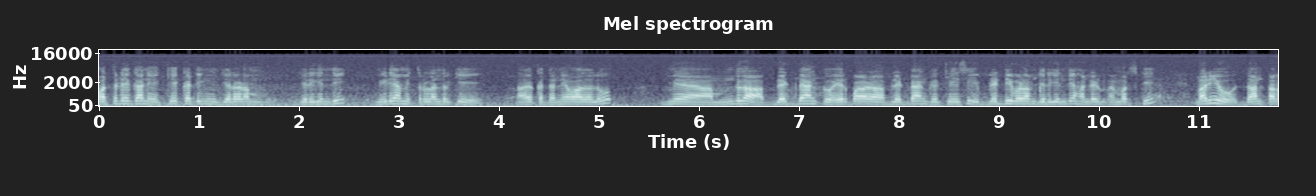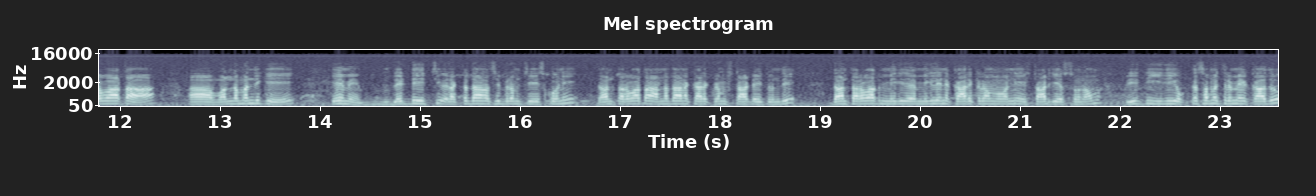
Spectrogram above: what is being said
బర్త్డే కానీ కేక్ కటింగ్ జరగడం జరిగింది. మీడియా మిత్రులందరికీ నా యొక్క ధన్యవాదాలు. ముందుగా బ్లడ్ బ్యాంక్ ఏర్పా బ్లడ్ బ్యాంక్ చేసి బ్లడ్ ఇవ్వడం జరిగింది హండ్రెడ్ మెంబర్స్కి. మరియు దాని తర్వాత వంద మందికి ఏమి బ్లడ్ ఇచ్చి రక్తదాన శిబిరం చేసుకొని దాని తర్వాత అన్నదాన కార్యక్రమం స్టార్ట్ అవుతుంది దాని తర్వాత మిగిలిన కార్యక్రమం అన్నీ స్టార్ట్ చేస్తున్నాం ఇది ఇది ఒక్క సంవత్సరమే కాదు.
